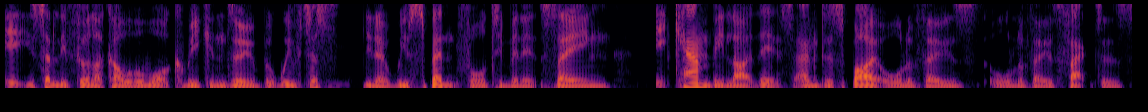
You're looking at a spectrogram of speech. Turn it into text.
it, you suddenly feel like, oh, well, what we can do? But we've just, you know, we've spent 40 minutes saying it can be like this and despite all of those all of those factors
